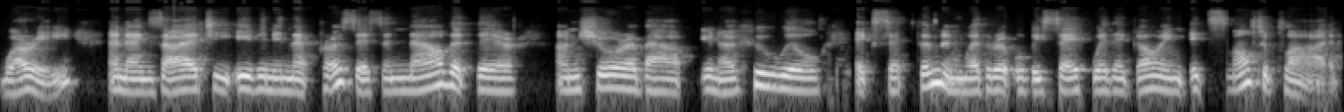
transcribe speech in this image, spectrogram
worry and anxiety even in that process. And now that they're unsure about you know who will accept them and whether it will be safe where they're going it's multiplied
